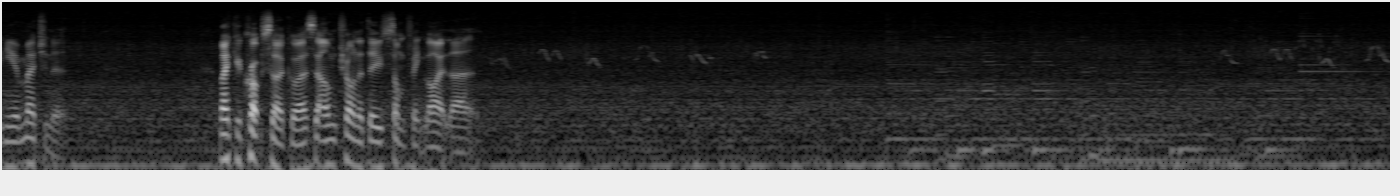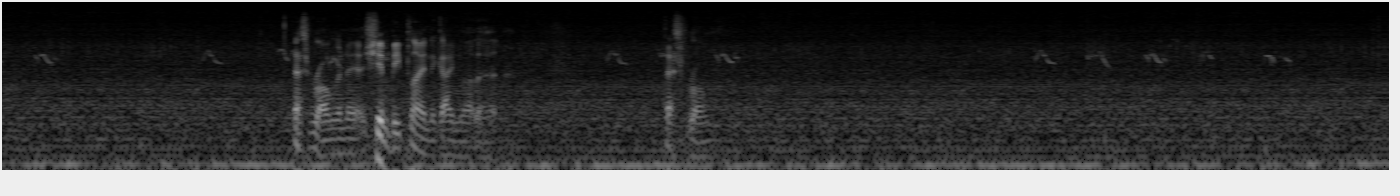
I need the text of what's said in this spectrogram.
Can you imagine it? Make a crop circle. I'm trying to do something like that. That's wrong, isn't? It shouldn't be playing the game like that. That's wrong. It's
